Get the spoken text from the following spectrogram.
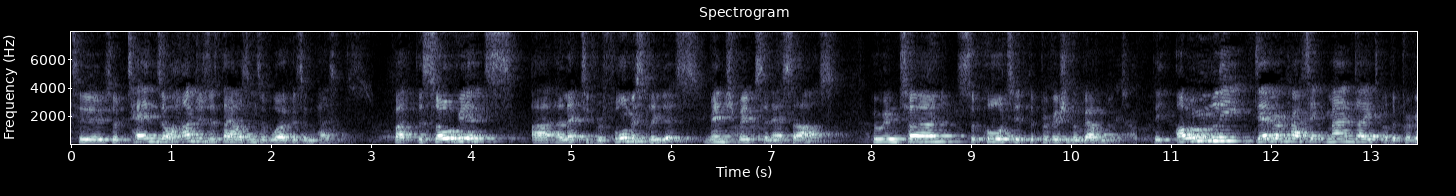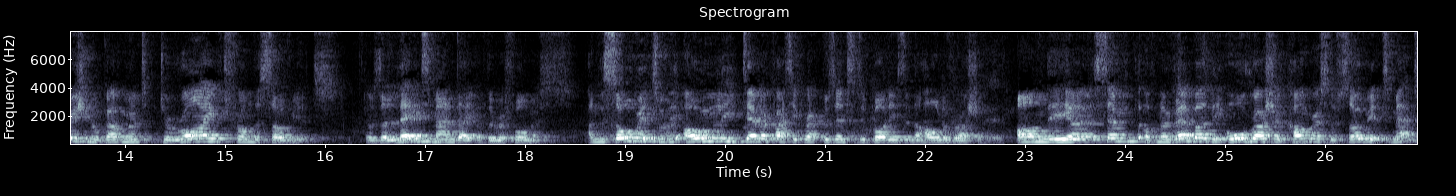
to of tens or hundreds of thousands of workers and peasants. But the Soviets uh, elected reformist leaders, Mensheviks and SRs, who in turn supported the provisional government. The only democratic mandate of the provisional government derived from the Soviets. It was a lent mandate of the reformists. And the Soviets were the only democratic representative bodies in the whole of Russia. On the uh, 7th of November, the All Russia Congress of Soviets met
